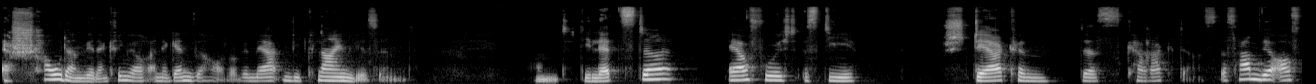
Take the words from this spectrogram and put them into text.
erschaudern wir, dann kriegen wir auch eine Gänsehaut, weil wir merken, wie klein wir sind. Und die letzte Ehrfurcht ist die Stärken des Charakters. Das haben wir oft,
